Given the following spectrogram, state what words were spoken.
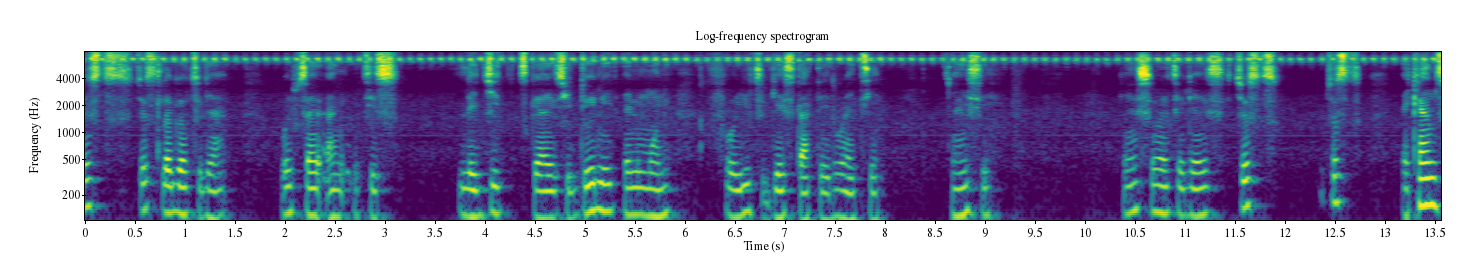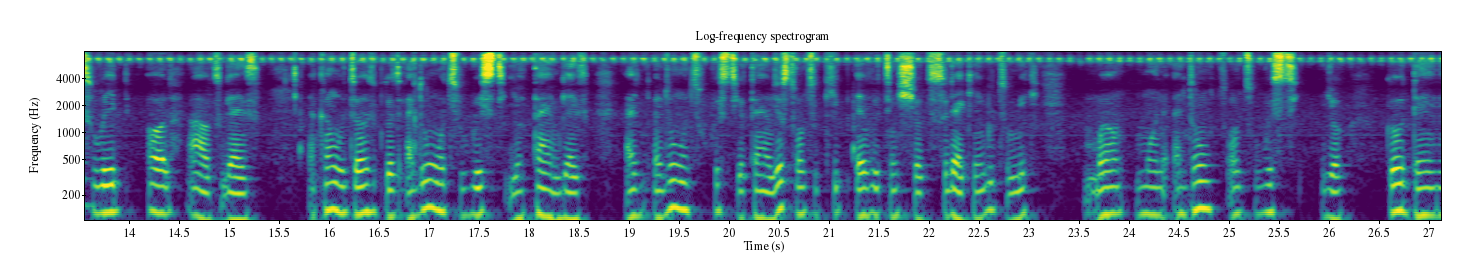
Just just log on to their website and it is legit guys. You don't need any money for you to get started right here can you see? Can you see right here guys? Just just i can't read all out guys. I can't to ask because i don't want to waste your time guys. I, I don't want to waste your time. I just want to keep everything short so that i can able to make more money. I don't want to waste your goddamn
